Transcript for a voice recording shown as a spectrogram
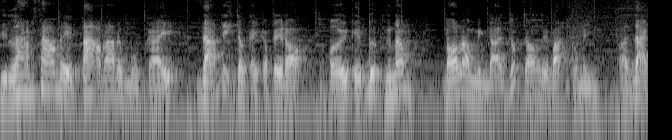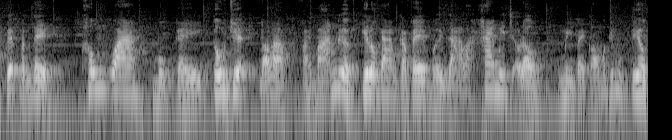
Thì làm sao để tạo ra được một cái giá trị cho cái cà phê đó với cái bước thứ năm? Đó là mình đã giúp cho người bạn của mình à, giải quyết vấn đề thông qua một cái câu chuyện đó là phải bán được kg cà phê với giá là 20 triệu đồng. Mình phải có một cái mục tiêu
